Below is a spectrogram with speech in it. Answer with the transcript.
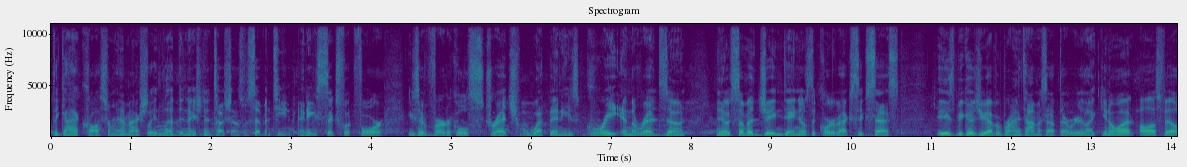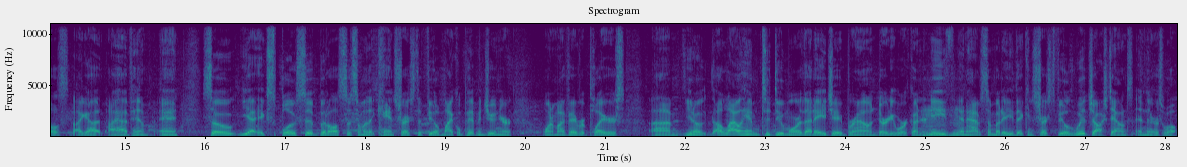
The guy across from him actually led the nation in touchdowns with 17, and he's six foot four. He's a vertical stretch weapon. He's great in the red zone. You know, some of Jayden Daniels, the quarterback's success is because you have a Brian Thomas out there where you're like, you know what, all else fails, I got, I have him, and so yeah, explosive, but also someone that can stretch the field. Michael Pittman Jr one of my favorite players. Um, you know, allow him to do more of that AJ Brown dirty work underneath, mm-hmm. and have somebody that can stretch the field with Josh Downs in there as well.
